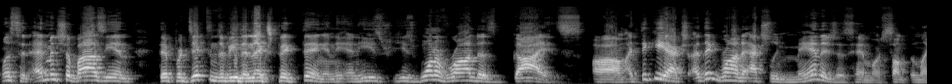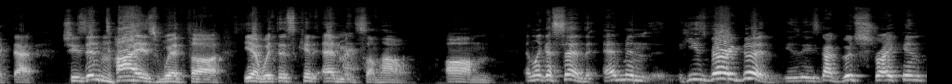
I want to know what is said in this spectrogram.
listen, Edmund Shahbazyan, they're predicting to be the next big thing, and, and he's he's one of Ronda's guys. Um, I think he actually, I think Ronda actually manages him or something like that. She's in ties with, uh, yeah, with this kid Edmund somehow. Um, and like I said, Edmund, he's very good. He's, he's got good striking,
